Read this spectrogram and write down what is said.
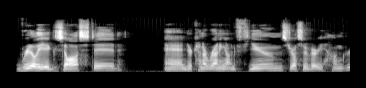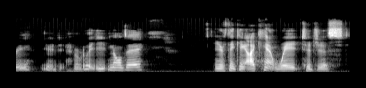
really exhausted and you're kind of running on fumes. You're also very hungry. You haven't really eaten all day. And you're thinking, I can't wait to just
